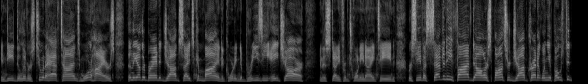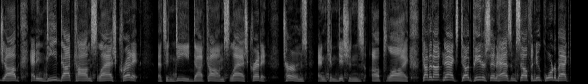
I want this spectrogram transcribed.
Indeed delivers two and a half times more hires than the other branded job sites combined, according to Breezy HR in a study from 2019. Receive a $75 sponsored job credit when you post a job at Indeed.com slash credit. That's indeed.com slash credit. Terms and conditions apply. Coming up next, Doug Pederson has himself a new quarterback,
